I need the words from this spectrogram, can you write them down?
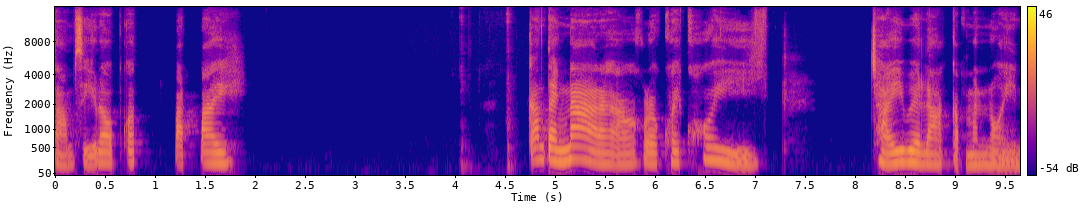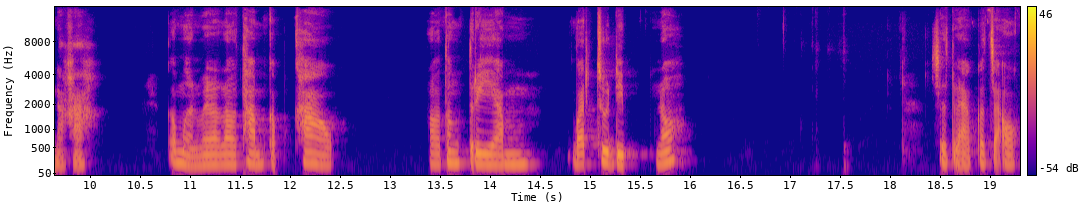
สามสีรอบก็ปัดไป การแต่งหน้านะคะเราค่อยๆใช้เวลากับมันหน่อยนะคะ ก็เหมือนเวลาเราทำกับข้าว เราต้องเตรียมวัตถุดิบเนาะเสร็จแล้วก็จะออก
